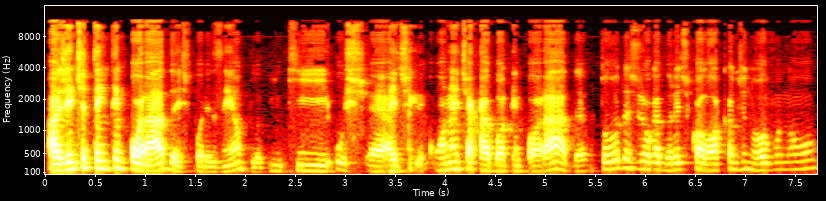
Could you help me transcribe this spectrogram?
A gente tem temporadas, por exemplo, em que os, é, a gente, quando a gente acabou a temporada, todos os jogadores colocam de novo no,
